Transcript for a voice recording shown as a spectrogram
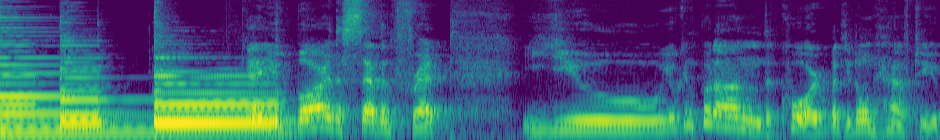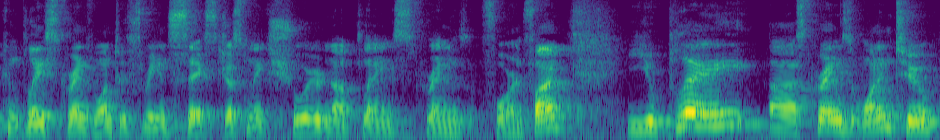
Okay, you bar the seventh fret. You you can put on the chord, but you don't have to. You can play strings one, two, three, and six. Just make sure you're not playing strings four and five. You play uh, strings one and two.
